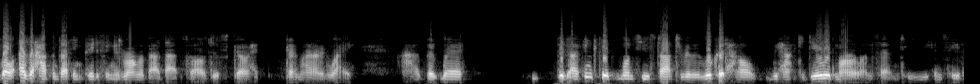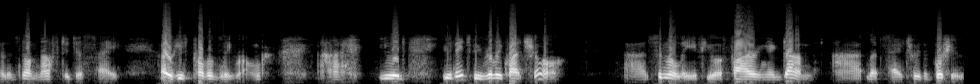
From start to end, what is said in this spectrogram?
well, as it happens, I think Peter is wrong about that, so I'll just go ahead, go my own way. Uh, but where, but I think that once you start to really look at how we have to deal with moral uncertainty, you can see that it's not enough to just say, "Oh, he's probably wrong." Uh, you would you would need to be really quite sure. Uh, similarly, if you were firing a gun, uh, let's say through the bushes,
